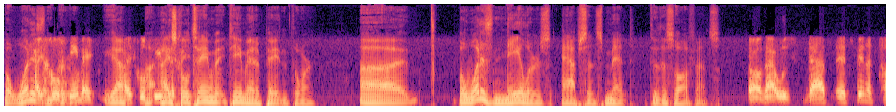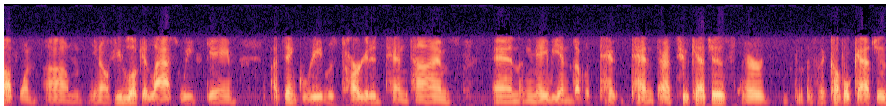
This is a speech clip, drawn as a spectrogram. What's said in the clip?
But what is high school teammate? Yeah, high school teammate, high school team, teammate of Payton Thorne. Uh, but what has Nailor's absence meant to this offense? Oh, that was that. It's been a tough one. Um, you know, if you look at last week's game, I think Reed was targeted ten times and maybe ended up with 10, 10 uh, two catches or a couple catches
